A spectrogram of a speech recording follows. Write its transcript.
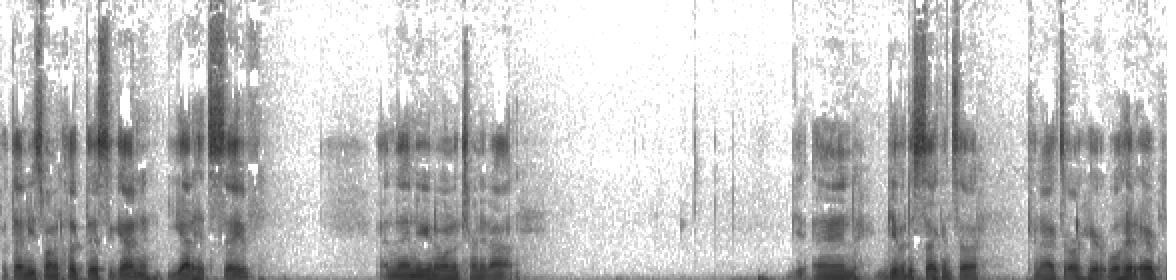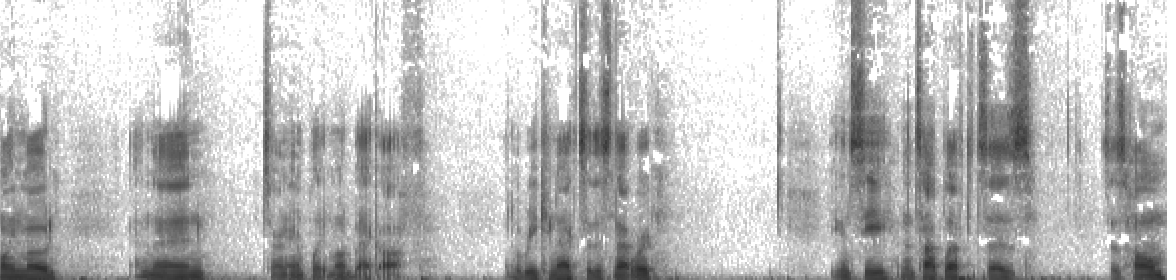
But then you just want to click this again and you got to hit save. And then you're going to want to turn it on. And give it a second to connect or here we'll hit airplane mode and then turn airplane mode back off. It'll reconnect to this network. You can see in the top left it says it says home.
